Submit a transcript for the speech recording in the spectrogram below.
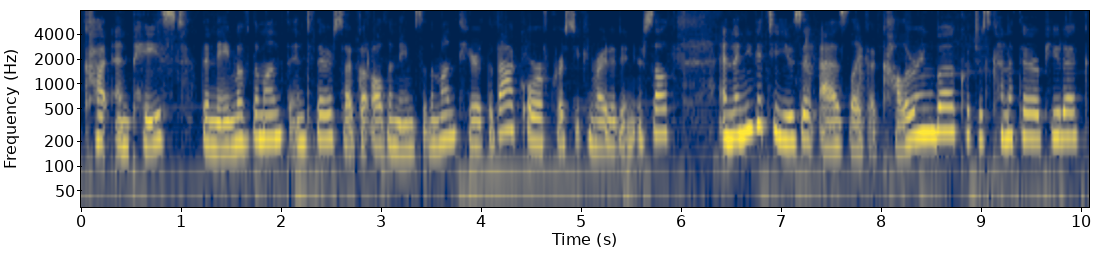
cut and paste the name of the month into there. So I've got all the names of the month here at the back, or of course you can write it in yourself. And then you get to use it as like a coloring book, which is kind of therapeutic,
